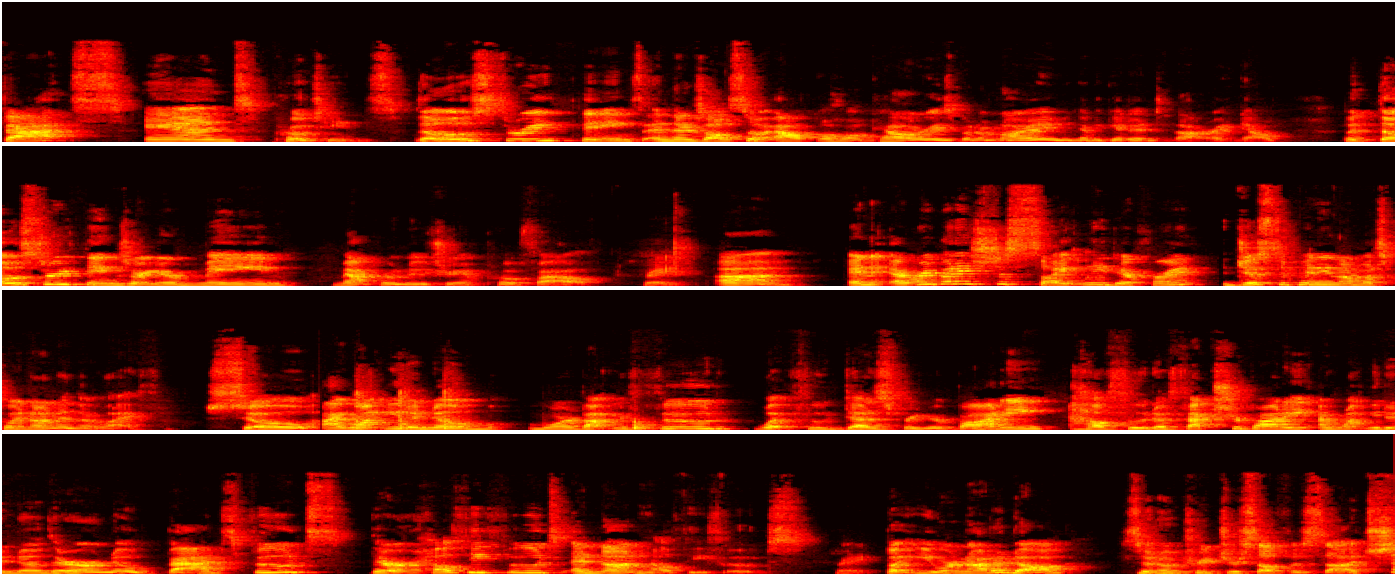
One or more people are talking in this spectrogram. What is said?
fats and proteins. Those three things, and there's also alcohol calories, but I'm not even going to get into that right now. But those three things are your main macronutrient profile. right. Um, and everybody's just slightly different, just depending on what's going on in their life. So I want you to know more about your food, what food does for your body, how food affects your body. I want you to know there are no bad foods. There are healthy foods and non-healthy foods. Right. But you are not a dog, so don't treat yourself as such.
